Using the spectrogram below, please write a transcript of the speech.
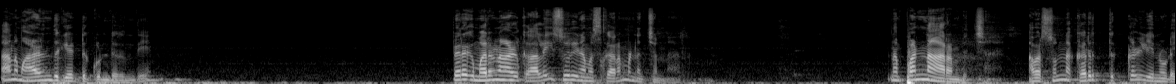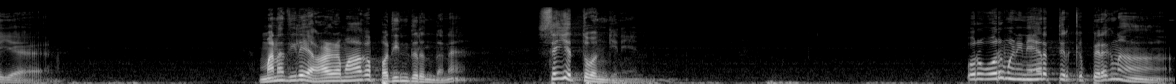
நானும் ஆழ்ந்து கேட்டுக்கொண்டிருந்தேன் பிறகு மறுநாள் காலை சூரிய நமஸ்காரம் பண்ண சொன்னார். நான் பண்ண ஆரம்பித்தேன் அவர் சொன்ன கருத்துக்கள் என்னுடைய மனதிலே ஆழமாக பதிந்திருந்தன. செய்ய துவங்கினேன். ஒரு ஒரு மணி நேரத்திற்கு பிறகு நான்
